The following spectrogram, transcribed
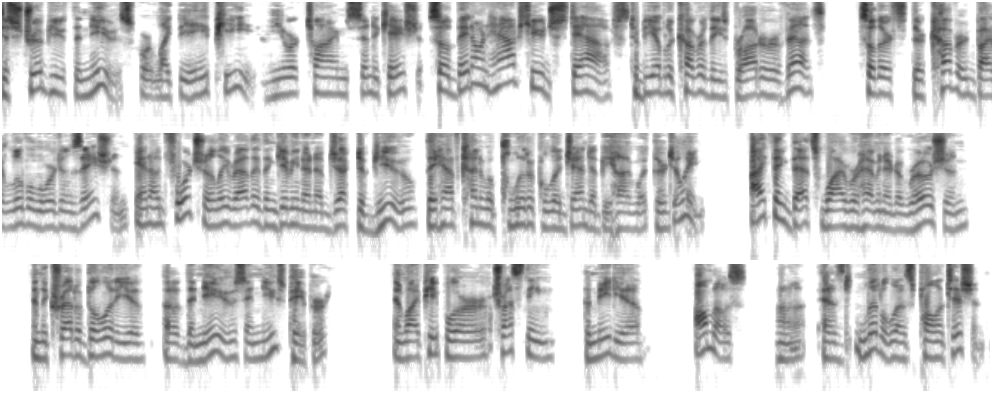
distribute the news, for like the AP, New York Times syndication. So they don't have huge staffs to be able to cover these broader events. So they're they're covered by little organization, and unfortunately, rather than giving an objective view, they have kind of a political agenda behind what they're doing. I think that's why we're having an erosion in the credibility of, of the news and newspapers and why people are trusting the media almost uh, as little as politicians.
